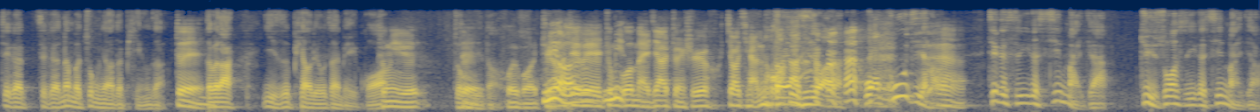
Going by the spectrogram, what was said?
这个这个那么重要的瓶子，对，对不对？一直漂流在美国，终于终于到回国，只要这位中国买家准时交钱的话，对呀，希望 我估计哈，这个是一个新买家，据说是一个新买家，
